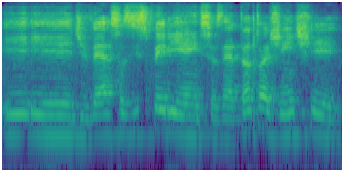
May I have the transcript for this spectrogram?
e, e diversas experiências, né? Tanto a gente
